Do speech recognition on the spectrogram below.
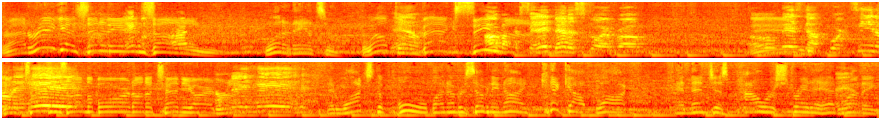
Rodriguez into the end zone. What an answer. Welcome Damn. back, I was C-Rod. about to say, they better score, bro. Oh, And Miss got 14 on their Kentucky's head. on the board on a 10-yard On run. their head. And watch the pull by number 79, kick out block, and then just power straight ahead running.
